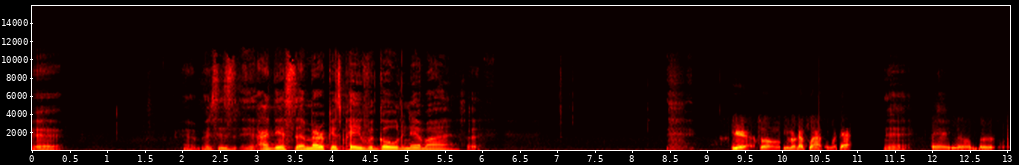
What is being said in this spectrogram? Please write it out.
Yeah. Yeah, This is, I guess, the America is paved with gold in their mind. So. Yeah, so you know that's what happened with that. Yeah. And you know, but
